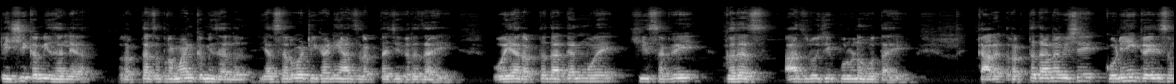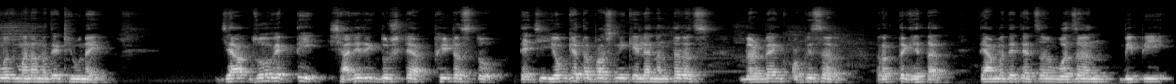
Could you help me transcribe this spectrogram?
पेशी कमी झाल्या रक्ताचं प्रमाण कमी झालं या सर्व ठिकाणी आज रक्ताची गरज आहे व या रक्तदात्यांमुळे ही सगळी गरज आज रोजी पूर्ण होत आहे. कारण रक्तदानाविषयी कोणीही गैरसमज मनामध्ये ठेवू नये. ज्या जो व्यक्ती शारीरिकदृष्ट्या फिट असतो त्याची योग्य तपासणी केल्यानंतरच ब्लड बँक ऑफिसर रक्त घेतात. त्यामध्ये त्याचं वजन बी पी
